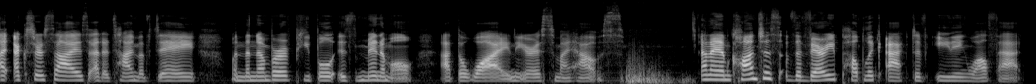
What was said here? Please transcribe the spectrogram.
I exercise at a time of day when the number of people is minimal at the Y nearest my house. And I am conscious of the very public act of eating while fat.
